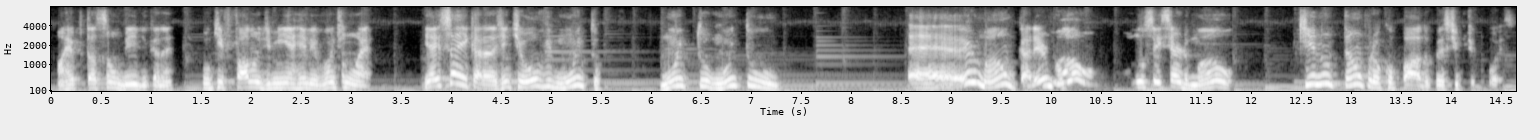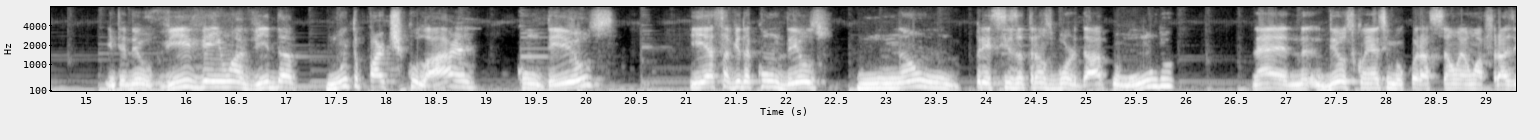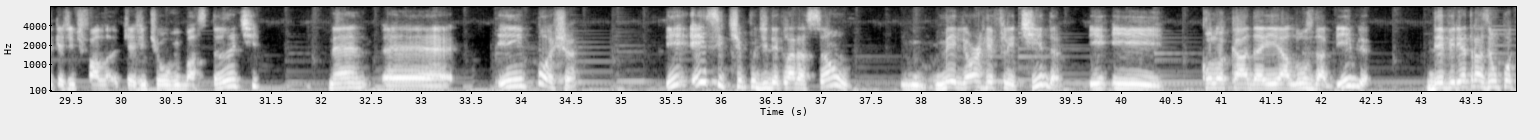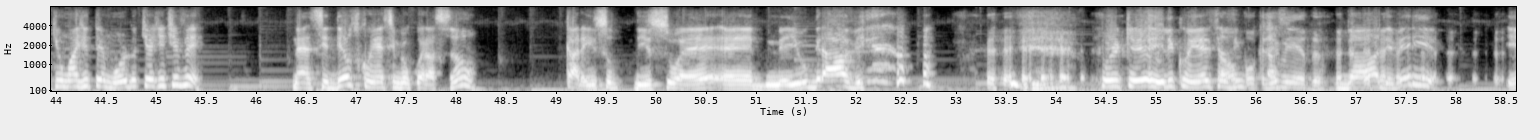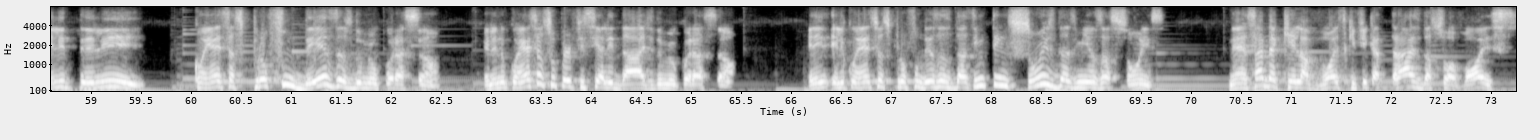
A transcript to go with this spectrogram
uma reputação bíblica, né? O que falam de mim é relevante ou não é? E é isso aí, cara. A gente ouve muito, muito, muito é, irmão, cara, irmão. Não sei se é irmão, que não estão preocupados com esse tipo de coisa. Entendeu? Vivem uma vida muito particular com Deus e essa vida com Deus não precisa transbordar para o mundo, né? Deus conhece o meu coração é uma frase que a gente fala, que a gente ouve bastante, né? É, e poxa, e esse tipo de declaração melhor refletida e, e colocada aí à luz da Bíblia, deveria trazer um pouquinho mais de temor do que a gente vê. Né? Se Deus conhece meu coração, cara, isso, isso é, é meio grave. Porque ele conhece Dá as. um pouco de medo. Dá, deveria. Ele, ele conhece as profundezas do meu coração. Ele não conhece a superficialidade do meu coração. Ele, ele conhece as profundezas das intenções das minhas ações né? Sabe aquela voz que fica atrás da sua voz,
